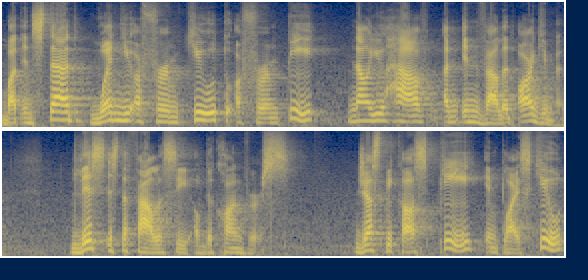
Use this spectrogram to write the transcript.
But instead, when you affirm Q to affirm P, now you have an invalid argument. This is the fallacy of the converse. Just because P implies Q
